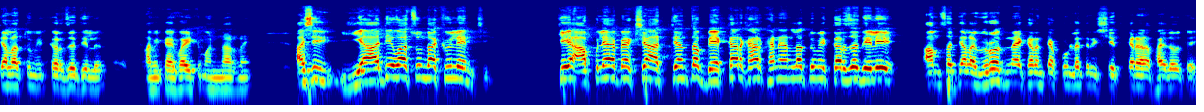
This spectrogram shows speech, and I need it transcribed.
त्याला तुम्ही कर्ज दिलं. आम्ही काही वाईट म्हणणार नाही. अशी यादी वाचून दाखविली यांची की आपल्यापेक्षा अत्यंत बेकार कारखान्यांना तुम्ही कर्ज दिले. आमचा त्याला विरोध नाही कारण त्या कुठल्या तरी शेतकऱ्याला फायदा होतोय.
